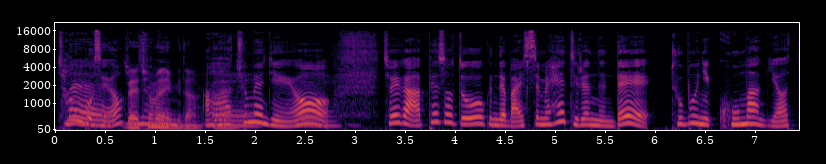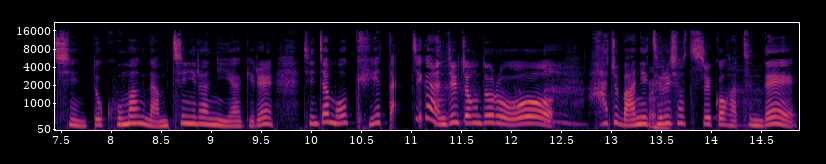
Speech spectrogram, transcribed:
처음 네. 보세요? 네, 초면입니다. 아, 네. 초면이에요. 네. 저희가 앞에서도 근데 말씀을 해드렸는데 두 분이 고막 여친 또 고막 남친이라는 이야기를 진짜 뭐 귀에 딱지가 앉을 정도로 아주 많이 들으셨을 것 같은데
